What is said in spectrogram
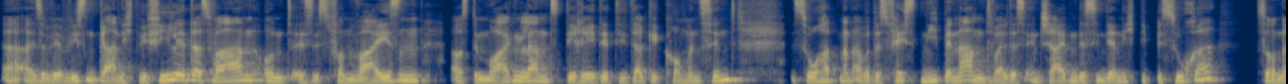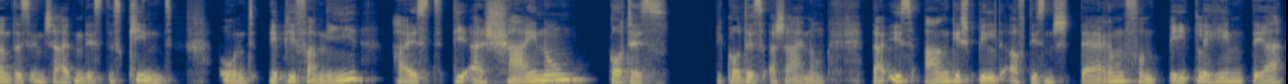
Äh, also wir wissen gar nicht, wie viele das waren. Und es ist von Weisen aus dem Morgenland die Rede, die da gekommen sind. So hat man aber das Fest nie benannt, weil das Entscheidende sind ja nicht die Besucher, sondern das Entscheidende ist das Kind. Und Epiphanie heißt die Erscheinung Gottes die Gotteserscheinung. Da ist angespielt auf diesen Stern von Bethlehem, der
